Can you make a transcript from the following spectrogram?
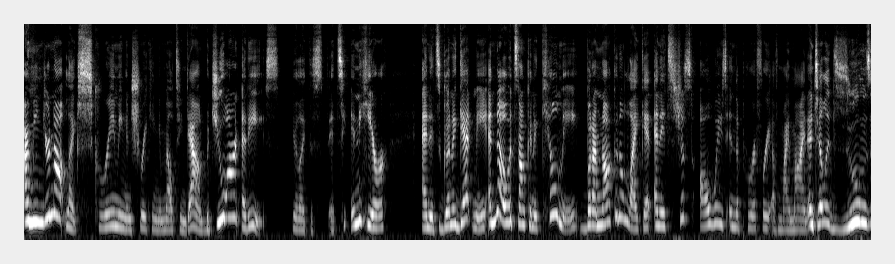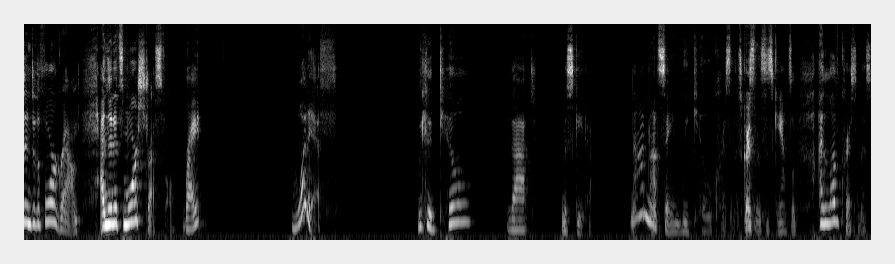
I mean, you're not like screaming and shrieking and melting down, but you aren't at ease. You're like this it's in here and it's going to get me. And no, it's not going to kill me, but I'm not going to like it and it's just always in the periphery of my mind until it zooms into the foreground and then it's more stressful, right? What if we could kill that mosquito? Now, I'm not saying we kill Christmas. Christmas is canceled. I love Christmas.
